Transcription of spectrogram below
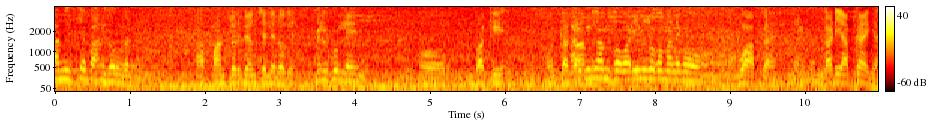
हम इसके पाँच सौ रुपये लेंगे। आप पाँच सौ रुपये उनसे ले लोगे? बिल्कुल लेंगे। और बाकी उनका काम बाकी का हम सवारी में जो कमा लेंगे वो वो आपका है। गाड़ी आपका है क्या?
